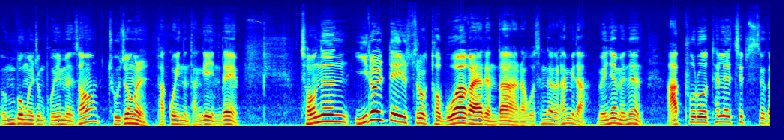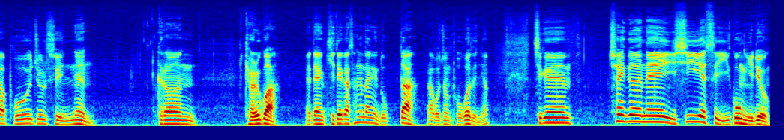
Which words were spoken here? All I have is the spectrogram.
음봉을 좀 보이면서 조정을 받고 있는 단계인데, 저는 이럴 때일수록 더 모아가야 된다라고 생각을 합니다. 왜냐면은 앞으로 텔레칩스가 보여줄 수 있는 그런 결과에 대한 기대가 상당히 높다라고 좀 보거든요. 지금 최근에 이 CES 2026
